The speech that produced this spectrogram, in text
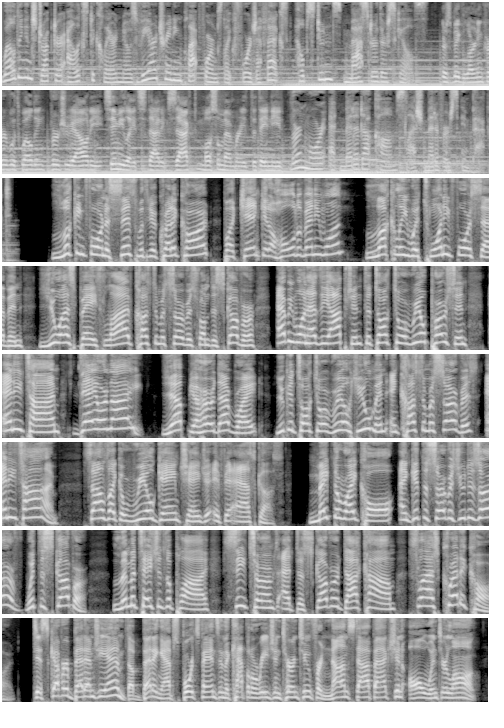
Welding instructor Alex DeClaire knows VR training platforms like Forge FX help students master their skills. There's a big learning curve with welding. Virtual reality simulates that exact muscle memory that they need. Learn more at meta.com slash metaverse impact. Looking for an assist with your credit card, but can't get a hold of anyone? Luckily, with 24 7 US based live customer service from Discover, everyone has the option to talk to a real person anytime, day or night. Yep, you heard that right. You can talk to a real human in customer service anytime. Sounds like a real game changer if you ask us. Make the right call and get the service you deserve with Discover. Limitations apply. See terms at discover.com slash credit card. Discover BetMGM, the betting app sports fans in the capital region turn to for nonstop action all winter long.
